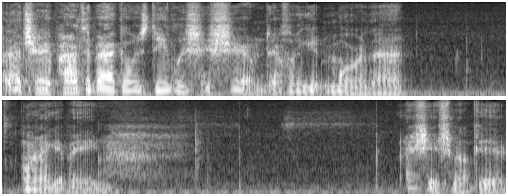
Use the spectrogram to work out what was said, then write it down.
That cherry pie tobacco is delicious shit. I'm definitely getting more of that when I get paid. Shit smell good.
